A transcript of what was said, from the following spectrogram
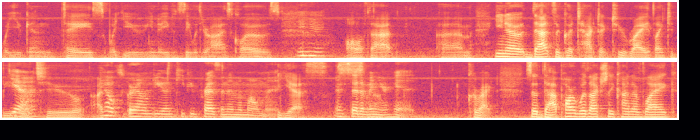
what you can taste, what you, you know, even see with your eyes closed, Mm-hmm. all of that. Um, you know, that's a good tactic too, right? Like to be Yeah. able to, It helps ground you and keep you present in the moment yes. instead of in your head. Correct. So that part was actually kind of like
